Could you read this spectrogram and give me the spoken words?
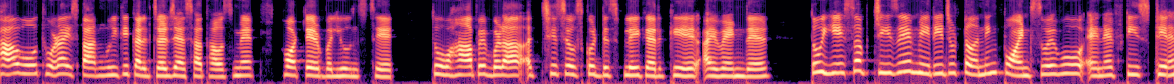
था, वो थोड़ा इस्तानबुल के कल्चर जैसा था, उसमें हॉट एयर बलून्स थे। तो वहाँ पे बड़ा अच्छे से उसको डिस्प्ले करके आई वेंट देयर तो ये सब चीज़ें मेरी जो टर्निंग पॉइंट्स हुए, वो एन एफ़ टी के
